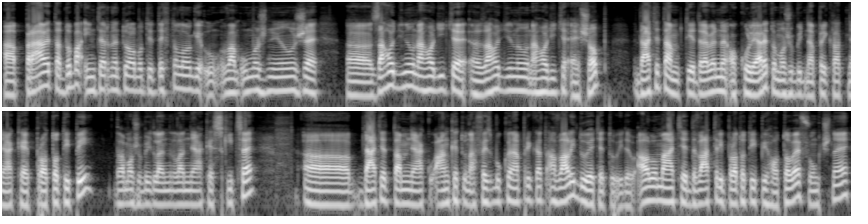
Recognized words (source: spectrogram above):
A práve tá doba internetu alebo tie technológie vám umožňujú, že e, za hodinu nahodíte, e, za hodinu nahodíte e-shop, dáte tam tie drevené okuliare, to môžu byť napríklad nejaké prototypy, to môžu byť len, len nejaké skice, dáte tam nejakú anketu na Facebooku napríklad a validujete tú ideu. Alebo máte 2-3 prototypy hotové, funkčné,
